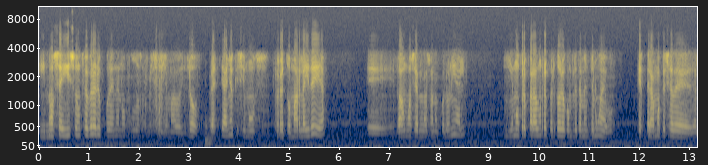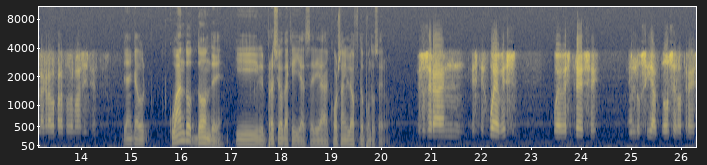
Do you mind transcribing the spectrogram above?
y no se hizo en febrero y por ende no pudo ser llamado In Love. Para este año quisimos retomar la idea, eh, lo vamos a hacer en la zona colonial y hemos preparado un repertorio completamente nuevo que esperamos que sea de, del agrado para todos los asistentes. Bien, Cadul. ¿Cuándo, dónde y el precio de aquella sería Corsa in Love 2.0? Eso será en este jueves, jueves 13, en Lucía 203.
